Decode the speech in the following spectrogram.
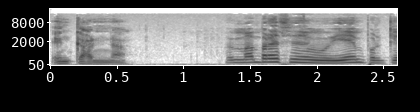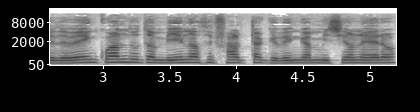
Encarna? Pues me ha parecido muy bien, porque de vez en cuando también hace falta que vengan misioneros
